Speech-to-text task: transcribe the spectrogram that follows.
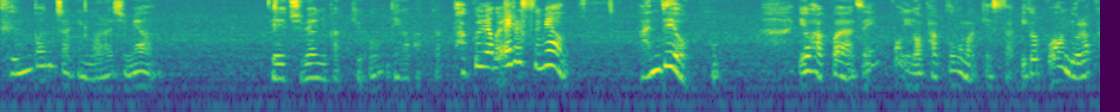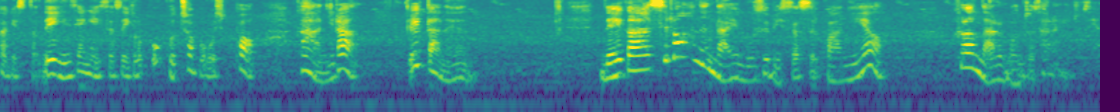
근본적인 걸 하시면 내 주변이 바뀌고 내가 바뀌어. 바꾸려고 애를 쓰면 안 돼요. 이거 바꿔야지. 꼭 이거 바꾸고 맞겠어. 이걸 꼭 노력하겠어. 내 인생에 있어서 이걸 꼭 고쳐보고 싶어. 가 아니라 일단은 내가 싫어하는 나의 모습이 있었을 거 아니에요? 그런 나를 먼저 사랑해주세요.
